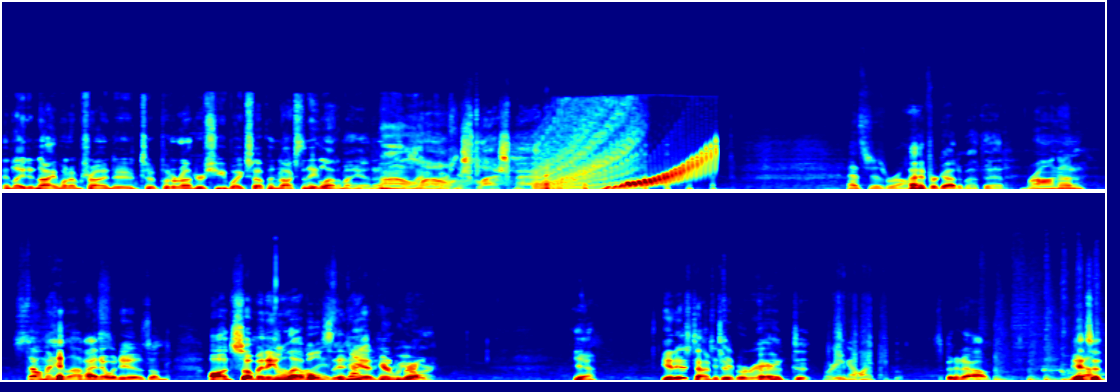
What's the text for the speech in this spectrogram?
And late at night, when I'm trying to, to put her under, she wakes up and knocks the needle out of my hand. Oh, I Lounge flashback. That's just wrong. I had forgot about that. wrong on so many levels. I know it is on on so many Oh, levels, and yet here we break? are. Yeah, it is time To to, Tipperary? uh, to Where are you going? spit it out. Yeah. It's a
